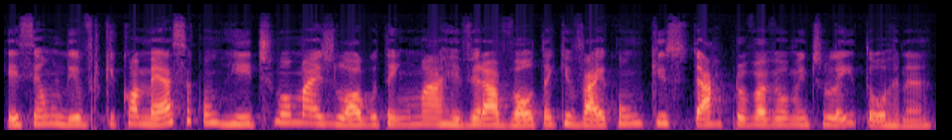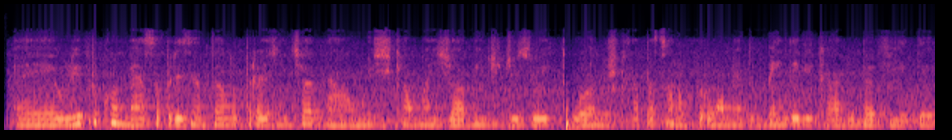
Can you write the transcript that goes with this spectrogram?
Esse é um livro que começa com ritmo, mas logo tem uma reviravolta que vai conquistar provavelmente o leitor, né? É, o livro começa apresentando pra gente a Downes, que é uma jovem de 18 anos que está passando por um momento bem delicado da vida.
